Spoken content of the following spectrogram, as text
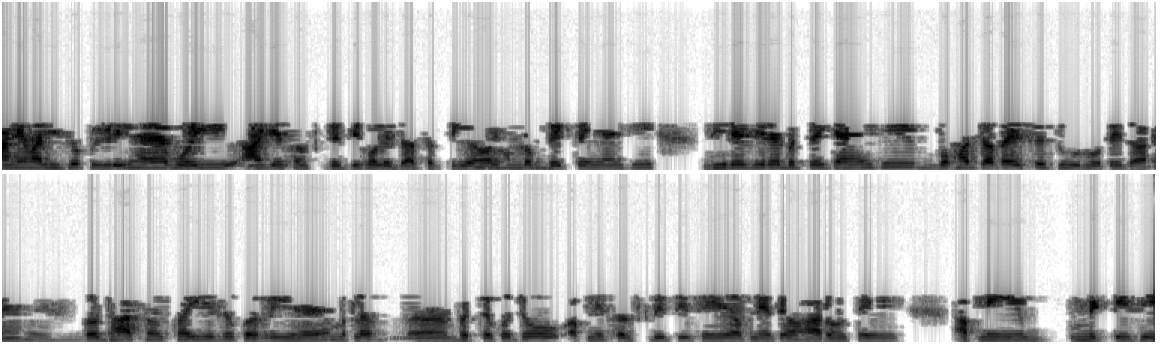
आने वाली जो पीढ़ी है वही आगे संस्कृति को ले जा सकती है। और हम लोग देखते ही हैं कि धीरे धीरे बच्चे क्या है कि बहुत ज़्यादा इससे दूर होते जा रहे हैं। हम्म। तो धार संस्था ये जो कर रही है मतलब बच्चों को जो अपनी संस्कृति से अपने त्योहारों से अपनी मिट्टी से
